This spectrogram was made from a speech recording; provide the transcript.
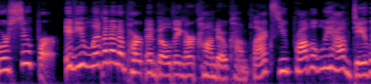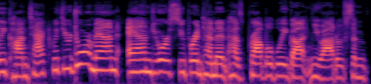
your super. If you live in an apartment building or condo complex, you probably have daily contact with your doorman and your superintendent has probably gotten you out of some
